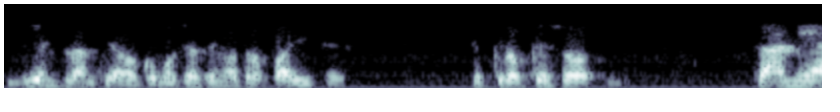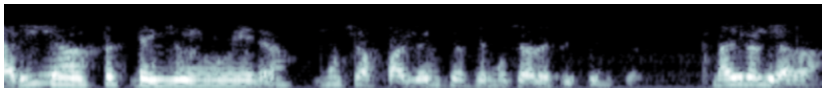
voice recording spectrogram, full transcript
bien planteado, como se hace en otros países. Yo creo que eso sanearía muchas, muchas, falencias y muchas deficiencias. Naira Aliaga.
